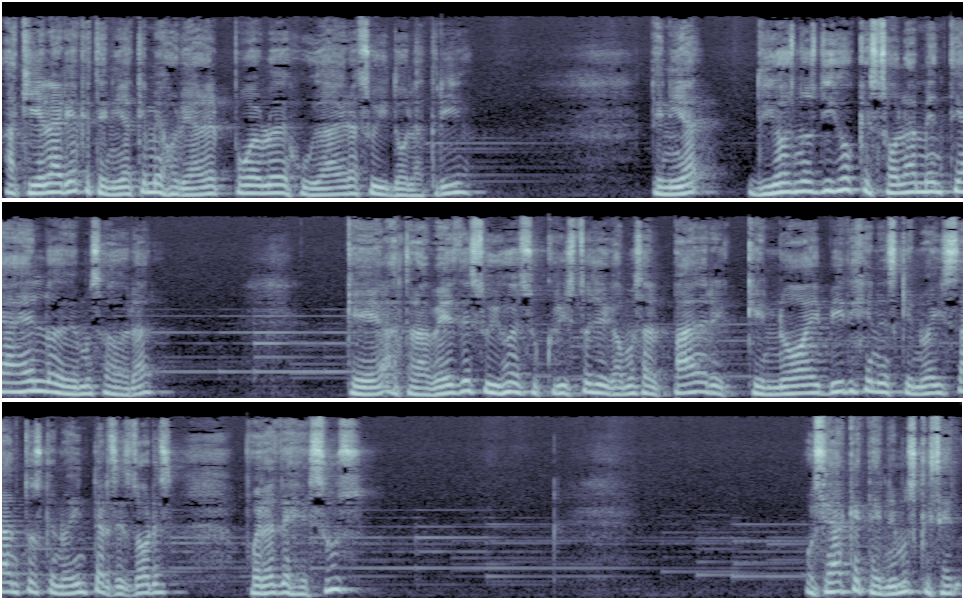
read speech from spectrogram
Aquí el área que tenía que mejorar el pueblo de Judá era su idolatría. Tenía, Dios nos dijo que solamente a Él lo debemos adorar que a través de su Hijo Jesucristo llegamos al Padre, que no hay vírgenes, que no hay santos, que no hay intercesores fuera de Jesús. O sea que tenemos que ser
